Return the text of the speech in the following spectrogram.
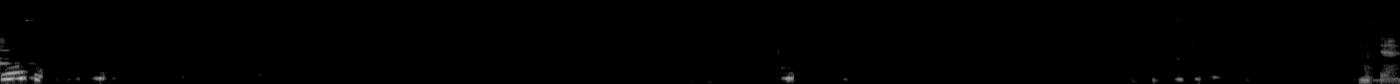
Huh. Okay.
